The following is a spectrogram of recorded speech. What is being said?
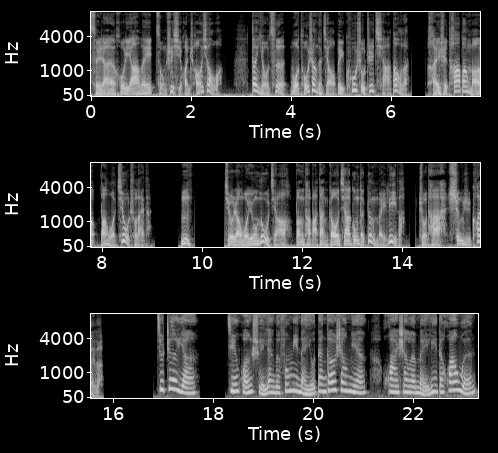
虽然狐狸阿威总是喜欢嘲笑我，但有次我头上的角被枯树枝卡到了，还是他帮忙把我救出来的。嗯，就让我用鹿角帮他把蛋糕加工的更美丽吧。祝他生日快乐！就这样，金黄水亮的蜂蜜奶油蛋糕上面画上了美丽的花纹。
